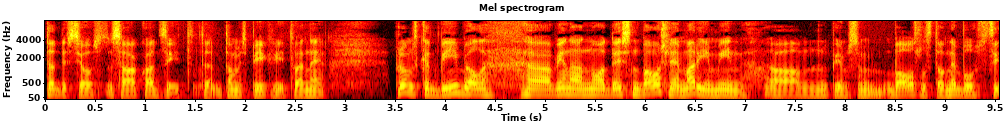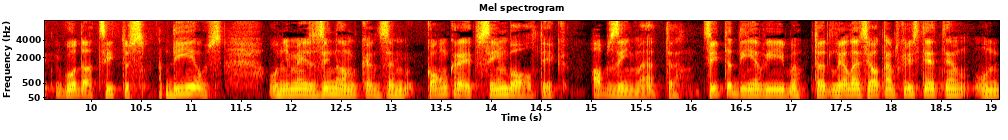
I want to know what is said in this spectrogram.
tad es jau sāku atzīt, tam es piekrītu vai nē. Protams, ka Bībele vienā no desmit baušļiem arī min, nu, piemēram, bauslis tev nebūs godāt citus dievus, un ja mēs zinām, ka zem konkrēta simbola tiek apzīmēta cita dievība, tad lielais jautājums kristietiem, un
